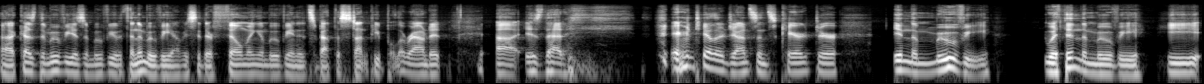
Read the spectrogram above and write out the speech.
because the movie is a movie within a movie. Obviously, they're filming a movie and it's about the stunt people around it. Uh, is that Aaron Taylor Johnson's character in the movie, within the movie, he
